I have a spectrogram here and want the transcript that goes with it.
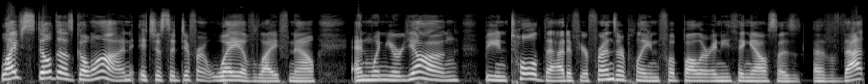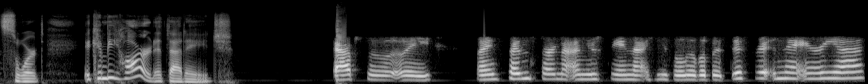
Life still does go on. It's just a different way of life now. And when you're young, being told that if your friends are playing football or anything else as of that sort, it can be hard at that age. Absolutely. My son's starting to understand that he's a little bit different in that area.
